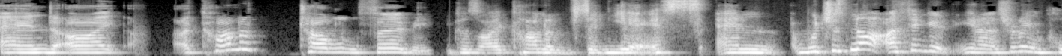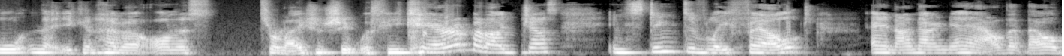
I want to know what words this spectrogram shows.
and I I kind of told little Furby because I kind of said yes, and which is not. I think it, you know, it's really important that you can have an honest relationship with your carer, but I just instinctively felt. And I know now that they were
